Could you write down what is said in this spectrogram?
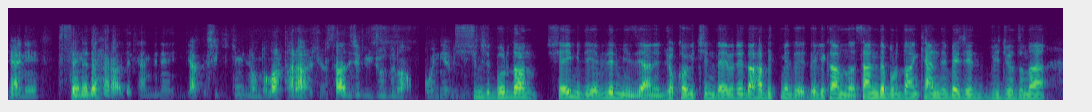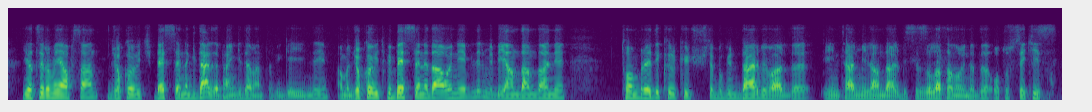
Yani senede herhalde kendine yaklaşık 2 milyon dolar para harcıyor. Sadece vücuduna oynayabilmek Şimdi için. buradan şey mi diyebilir miyiz yani Djokovic'in devri daha bitmedi delikanlı. Sen de buradan kendi bece vücuduna yatırımı yapsan Djokovic 5 sene gider de ben gidemem tabii geyiğindeyim. Ama Djokovic bir 5 sene daha oynayabilir mi? Bir yandan da hani Tom Brady 43. İşte bugün derbi vardı. Inter Milan derbisi. Zlatan oynadı. 38.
